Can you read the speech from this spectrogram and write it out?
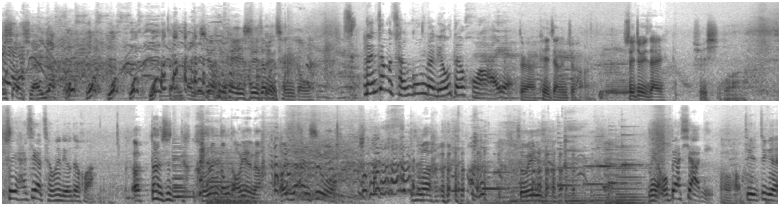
耶！笑起来要活活活活活，希望可以是这么成功。能这么成功的刘德华耶？对啊，可以这样就好了，所以就一直在学习哇。所以还是要成为刘德华。呃，当然是何润东导演的，我，一直在暗示我。什么？什么意思？没有，我不要吓你。哦好。这这个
